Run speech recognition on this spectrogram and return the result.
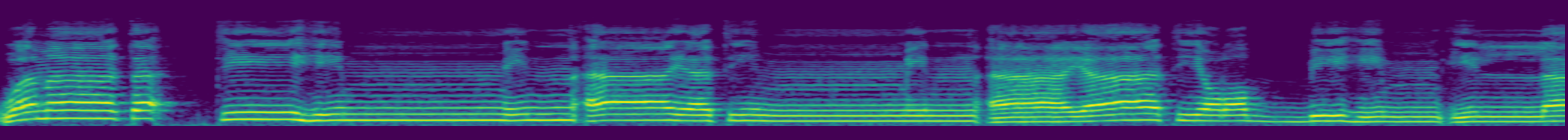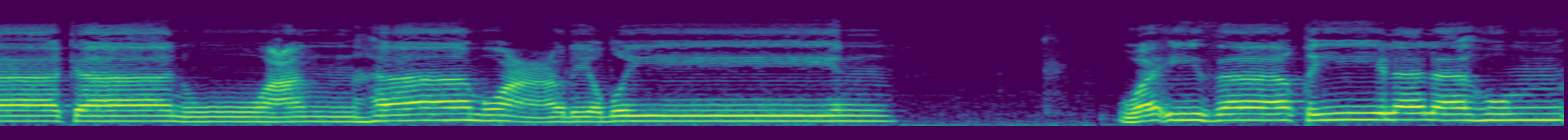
وما تأتيهم من آية من آيات ربهم إلا كانوا عنها معرضين وإذا قيل لهم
